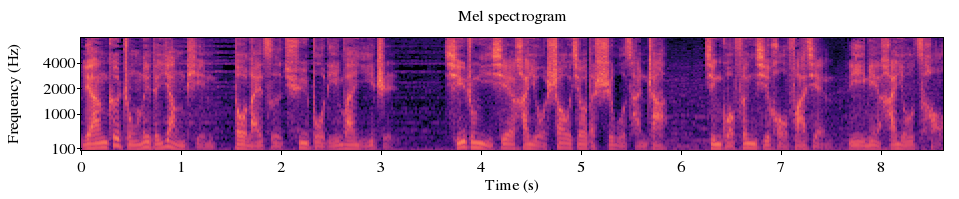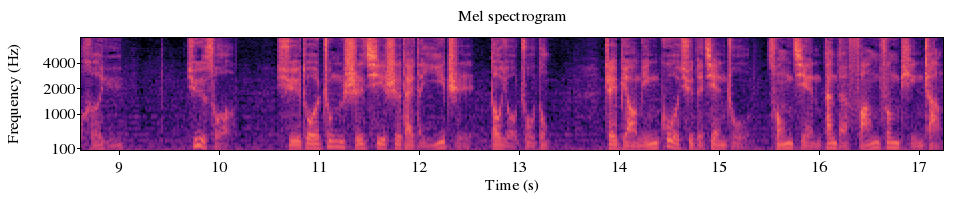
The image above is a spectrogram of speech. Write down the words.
两个种类的样品都来自屈布林湾遗址，其中一些含有烧焦的食物残渣。经过分析后，发现里面含有草和鱼。据所，许多中石器时代的遗址都有柱洞，这表明过去的建筑从简单的防风屏障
